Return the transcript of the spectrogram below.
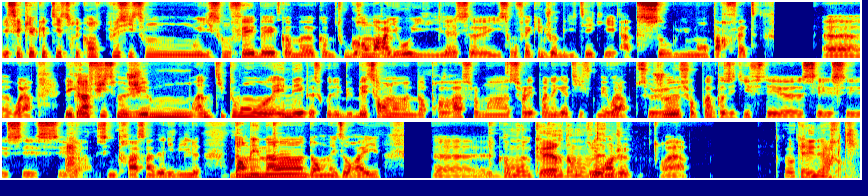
Et ces quelques petits trucs en plus, ils sont, ils sont faits ben, comme, euh, comme tout grand Mario. Ils, laissent, euh, ils sont faits avec une jouabilité qui est absolument parfaite. Euh, voilà. Les graphismes, j'ai un petit peu moins aimé parce qu'au début, mais ça on en reprendra sur, le moins, sur les points négatifs. Mais voilà, ce jeu, sur le point positif, c'est euh, c'est c'est c'est c'est voilà, c'est une trace indélébile dans mes mains, dans mes oreilles. euh, Dans comme, mon comme- cœur, dans comme mon âme. jeux. Voilà. Ok, marque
